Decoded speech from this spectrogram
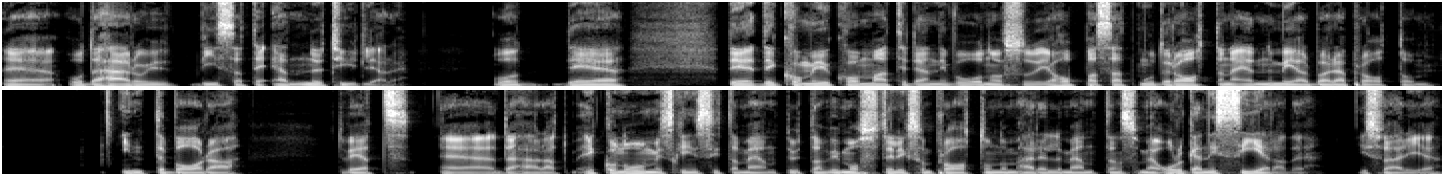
Eh, och det här har ju visat det ännu tydligare. Och det, det, det kommer ju komma till den nivån och så jag hoppas att Moderaterna ännu mer börjar prata om inte bara du vet, eh, det här att ekonomiska incitament, utan vi måste liksom prata om de här elementen som är organiserade i Sverige.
